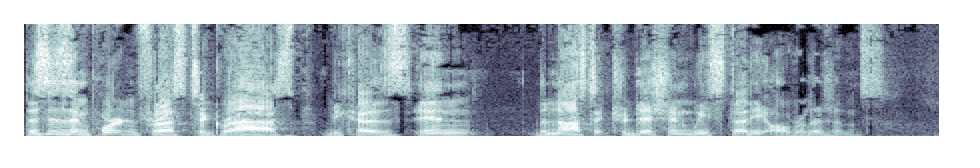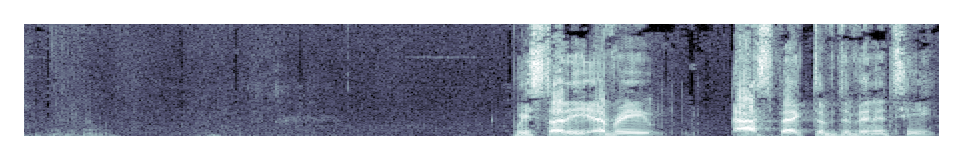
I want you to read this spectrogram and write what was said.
This is important for us to grasp because in the Gnostic tradition, we study all religions. We study every aspect of divinity,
